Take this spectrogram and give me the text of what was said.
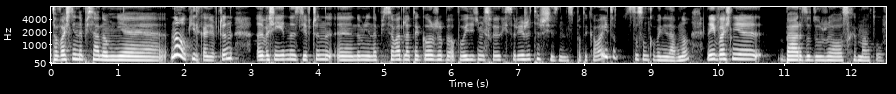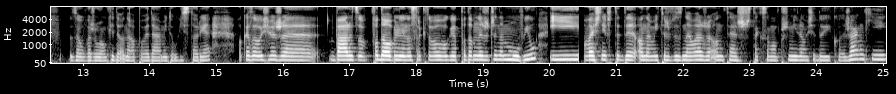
to właśnie napisano mnie, no kilka dziewczyn, ale właśnie jedna z dziewczyn y, do mnie napisała dlatego, żeby opowiedzieć mi swoją historię, że też się z nim spotykała i to stosunkowo niedawno. No i właśnie bardzo dużo schematów zauważyłam, kiedy ona opowiadała mi tą historię. Okazało się, że bardzo podobnie nas traktował, w ogóle podobne rzeczy nam mówił i właśnie wtedy ona mi też wyznała, że on też tak samo przymilał się do jej koleżanki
